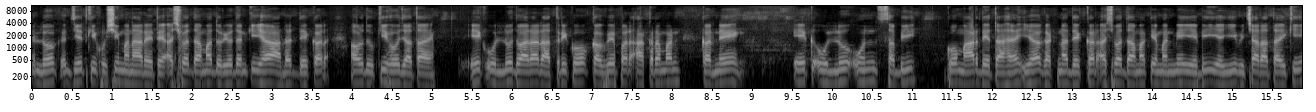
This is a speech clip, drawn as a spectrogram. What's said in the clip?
लोग जीत की खुशी मना रहे थे। अश्वत्थामा दुर्योधन की यह हालत देखकर और दुखी हो जाता है। एक उल्लू द्वारा रात्रि को कव्वे पर आक्रमण करने एक उल्लू उन सभी को मार देता है। यह घटना देखकर अश्वत्थामा के मन में ये भी यही विचार आता है कि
